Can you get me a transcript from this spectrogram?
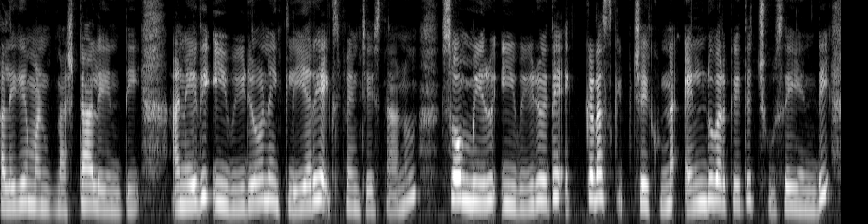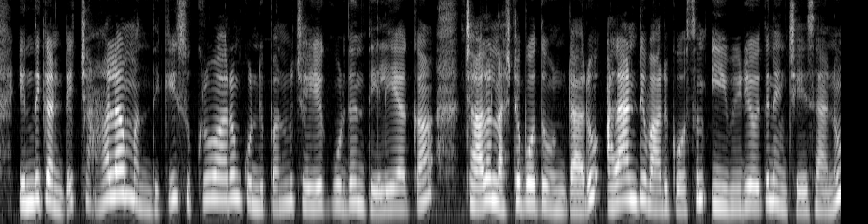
కలిగే మనకు నష్టాలు ఏంటి అనేది ఈ వీడియోలో నేను క్లియర్గా ఎక్స్ప్లెయిన్ చేస్తాను. సో మీరు ఈ వీడియో అయితే ఎక్కడ స్కిప్ చేయకుండా ఎండ్ వరకు అయితే చూసేయండి. ఎందుకంటే చాలామందికి శుక్రవారం కొన్ని పనులు చేయకూడదని తెలియక చాలా నష్టపోతూ ఉంటారు. అలాంటి వారి కోసం ఈ వీడియో అయితే నేను చేశాను.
